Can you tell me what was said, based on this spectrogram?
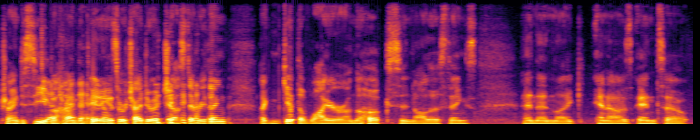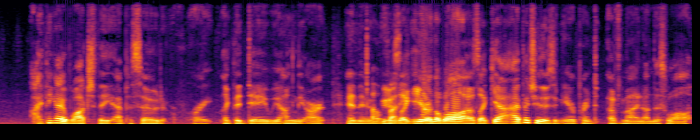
trying to see Yeah, behind the trying to hang painting as we're trying to adjust everything, like get the wire on the hooks and all those things. And then like, and I was, and so I think I watched the episode right like the day we hung the art, and then Oh, it was like ear on the wall. I was like, yeah, I bet you there's an ear print of mine on this wall.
